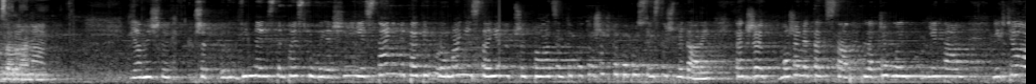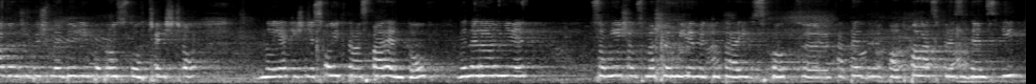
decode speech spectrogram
za nami. Ja myślę, przed, winna jestem Państwu wyjaśnienie. Nie stańmy tak, jak normalnie stajemy przed pałacem, tylko troszeczkę po prostu jesteśmy dalej. Także możemy tak stać. Dlaczego nie tam? Nie chciałabym, żebyśmy byli po prostu częścią no, jakichś nie swoich transparentów. Generalnie co miesiąc maszerujemy tutaj spod e, katedry, pod Pałac Prezydencki.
